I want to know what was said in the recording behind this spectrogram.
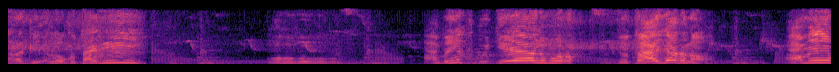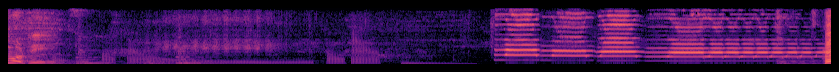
আরে গেল কোথায় রে? ও আমি খুঁজে এলব কোথায় যাক না? আমি বটে। হে।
